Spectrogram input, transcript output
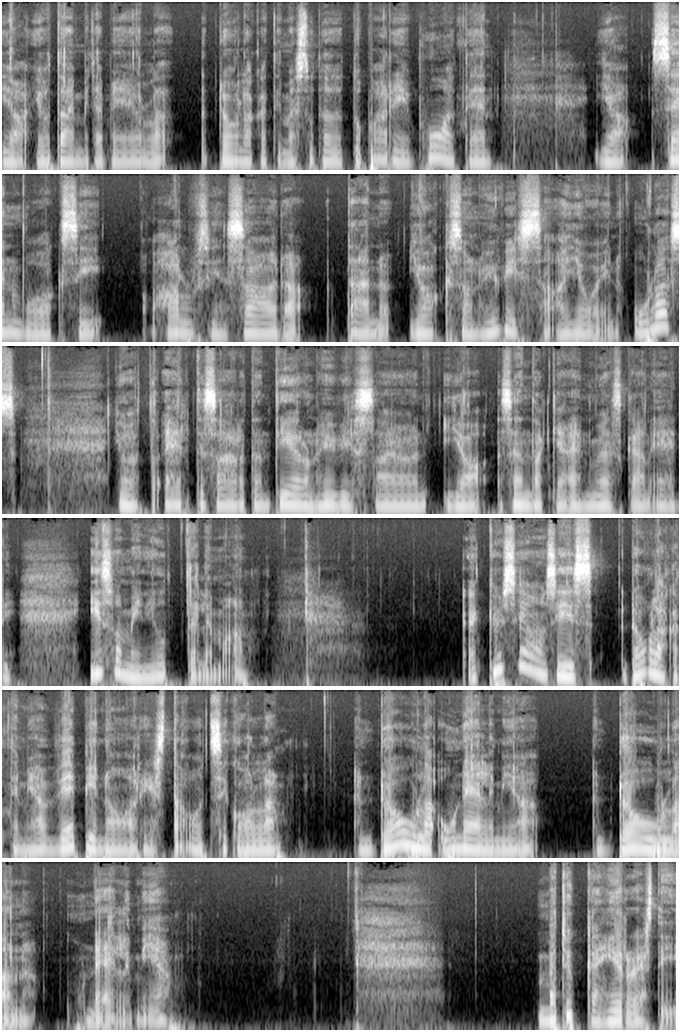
ja jotain, mitä me ei olla Doula toteutettu pariin vuoteen. Ja sen vuoksi halusin saada tämän jakson hyvissä ajoin ulos, jotta ehditte saada tämän tiedon hyvissä ajoin ja sen takia en myöskään ehdi isommin juttelemaan. Kyse on siis Doula Akatemian webinaarista otsikolla Doula-unelmia, Doulan unelmia. Mä tykkään hirveästi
